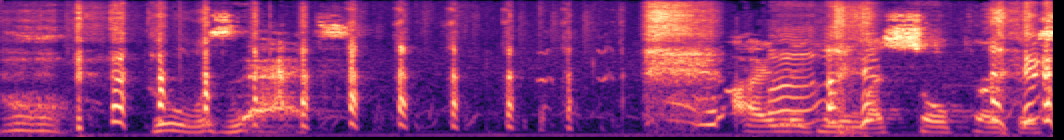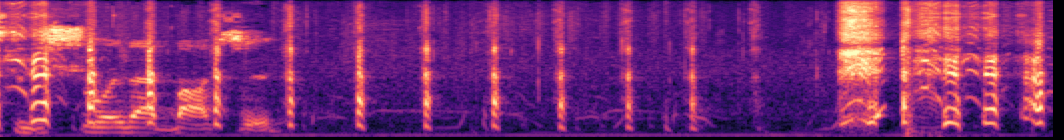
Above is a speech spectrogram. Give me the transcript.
Who was that? I'm making it my sole purpose to destroy that boxer.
